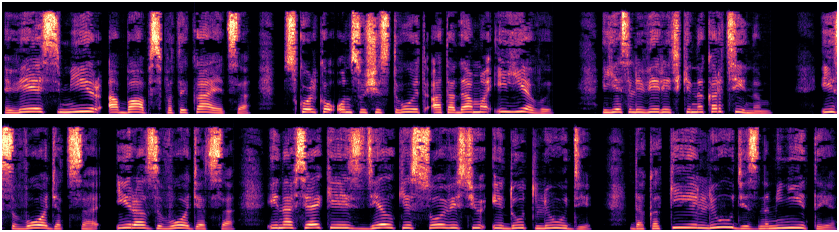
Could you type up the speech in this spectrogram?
Весь мир о баб спотыкается, сколько он существует от Адама и Евы, если верить кинокартинам. И сводятся, и разводятся, и на всякие сделки с совестью идут люди. Да какие люди знаменитые!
